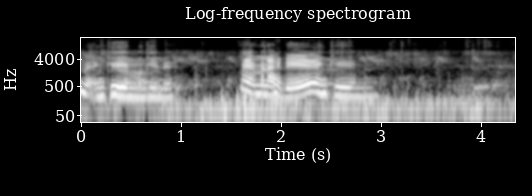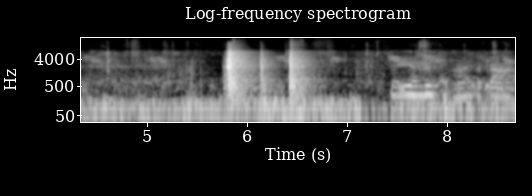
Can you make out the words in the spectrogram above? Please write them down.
แม่งเคมเมื่อกี้นี่แม่มันไหนเด้งเคมมันไม่เอียนดิหายตะการ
